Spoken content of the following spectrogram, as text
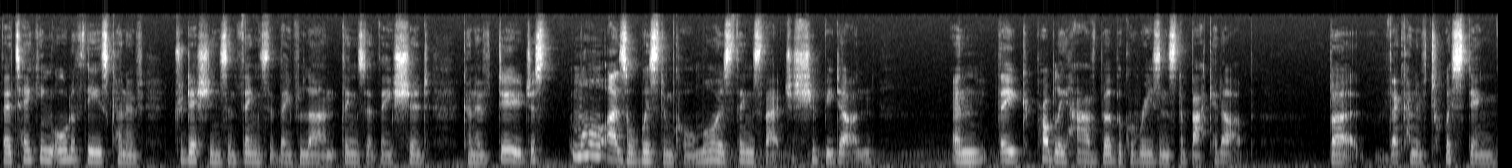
They're taking all of these kind of traditions and things that they've learned, things that they should kind of do, just more as a wisdom call, more as things that just should be done, And they could probably have biblical reasons to back it up, but they're kind of twisting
